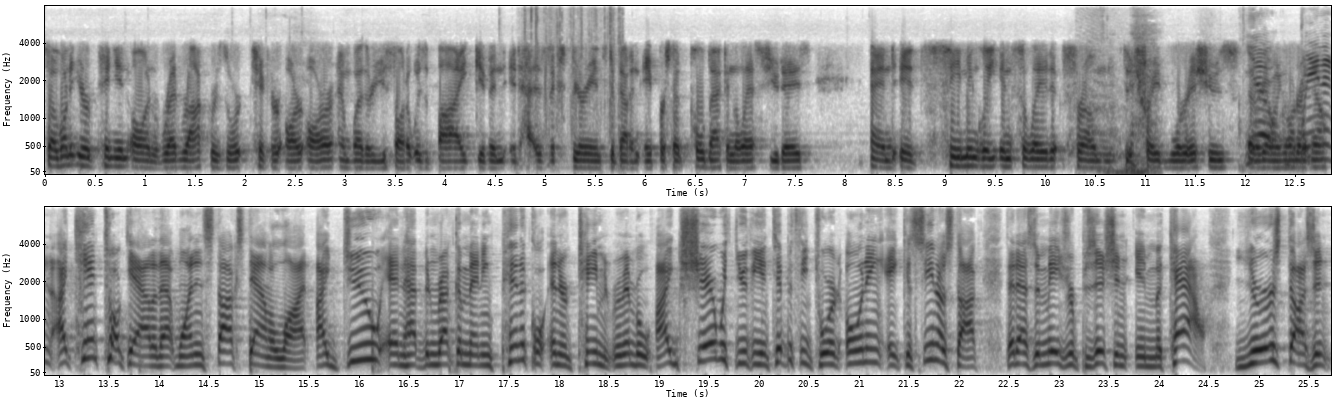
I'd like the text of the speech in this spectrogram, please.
So I wanted your opinion on Red Rock Resort ticker RR and whether you thought it was a buy given it has experienced about an 8% pullback in the last few days and it's seemingly insulated from the trade war issues that you are going on right Brandon, now. I can't talk you out of that one, and stock's down a lot. I do and have been recommending Pinnacle Entertainment. Remember, I share with you the antipathy toward owning a casino stock that has a major position in Macau. Yours doesn't,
